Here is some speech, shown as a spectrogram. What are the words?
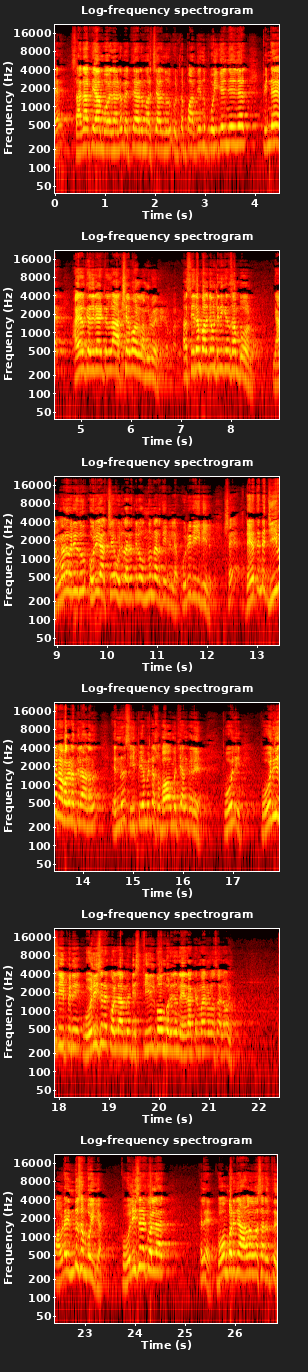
ഏഹ് സ്ഥാനാർത്ഥിയാകാൻ പോയതാണ് മറ്റാണ് മറിച്ചാണ് ഇവിടുത്തെ പാർട്ടിയിൽ നിന്ന് പോയി കഴിഞ്ഞു കഴിഞ്ഞാൽ പിന്നെ അയാൾക്കെതിരായിട്ടുള്ള ആക്ഷേപമാണല്ലോ മുഴുവൻ. അത് സ്ഥിരം പറഞ്ഞുകൊണ്ടിരിക്കുന്ന സംഭവമാണ്. ഞങ്ങൾ ഒരു ഇത് ഒരു ചർച്ചയും ഒരു തരത്തിലും ഒന്നും നടത്തിയിട്ടില്ല. ഒരു രീതിയിലും. പക്ഷെ അദ്ദേഹത്തിന്റെ ജീവൻ അപകടത്തിലാണ് എന്ന് സി പി എമ്മിന്റെ സ്വഭാവം വെച്ച് ഞങ്ങൾക്കറിയാം. പോലീ പോലീസ് ജീപ്പിന് പോലീസിനെ കൊല്ലാൻ വേണ്ടി സ്റ്റീൽ ബോംബ് എറിഞ്ഞ നേതാക്കന്മാരുള്ള സ്ഥലമാണ്. അപ്പൊ അവിടെ എന്ത് സംഭവിക്കാം? പോലീസിനെ കൊല്ലാൻ അല്ലേ? ബോംബെറിഞ്ഞ ആളുള്ള സ്ഥലത്ത്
